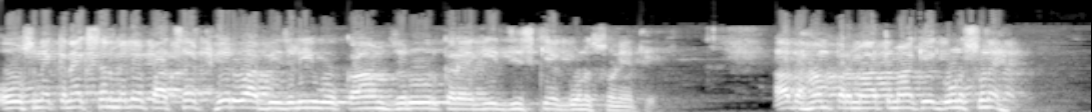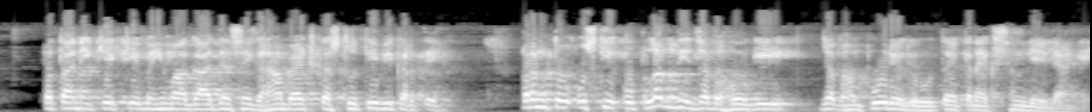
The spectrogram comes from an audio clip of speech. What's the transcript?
और उसने कनेक्शन मिले पाछे फिर वह बिजली, वो काम ज़रूर करेगी जिसके गुण सुने थे। अब हम परमात्मा के गुण सुने। पता नहीं के के महिमा गादे से घर बैठकर स्तुति भी करते हैं। परंतु उसकी उपलब्धि जब होगी, जब हम पूरे गुरु तय कनेक्शन ले लेंगे।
